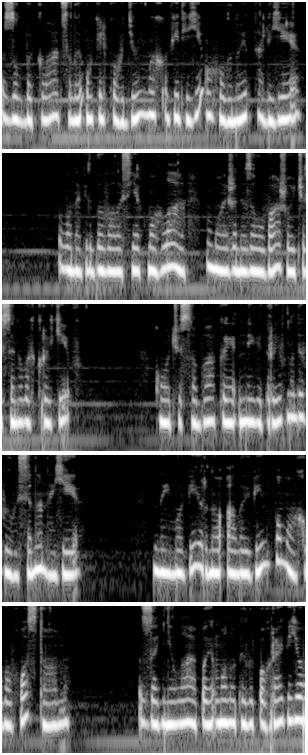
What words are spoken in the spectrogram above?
Зуби клацали у кількох дюймах від її оголеної талії. Вона відбивалася як могла, майже не зауважуючи синових криків. Очі собаки невідривно дивилися на неї. Неймовірно, але він помахував хвостом. Задні лапи молотили по гравію,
